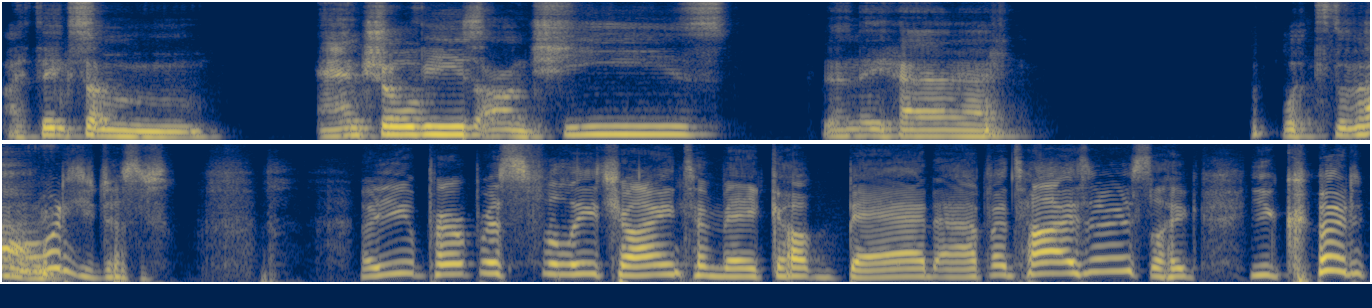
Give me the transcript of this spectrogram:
I think some anchovies on cheese. Then they had what's the matter? What are you just? Are you purposefully trying to make up bad appetizers? Like you could,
